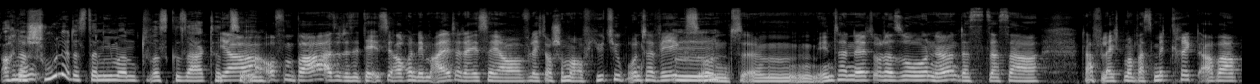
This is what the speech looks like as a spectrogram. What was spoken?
auch in der oh. Schule, dass da niemand was gesagt hat. Ja, offenbar. Also das, der ist ja auch in dem Alter, da ist er ja vielleicht auch schon mal auf YouTube unterwegs mhm. und ähm, im Internet oder so, ne? dass, dass er da vielleicht mal was mitkriegt. Aber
